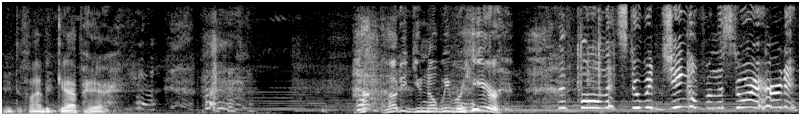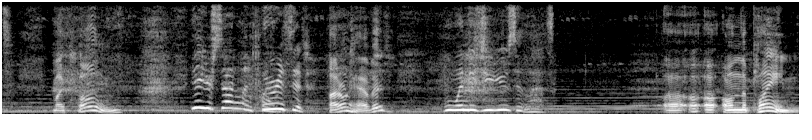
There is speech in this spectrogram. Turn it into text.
Need to find a gap here. How, how did you know we were here? The phone, that stupid jingle from the store, I heard it! My phone? Yeah, your satellite phone. Where is it? I don't have it. When did you use it last? Uh, uh, on the plane.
